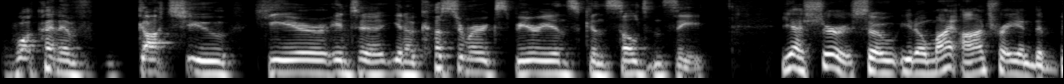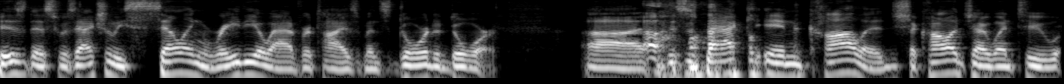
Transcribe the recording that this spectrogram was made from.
What kind of got you here into, you know, customer experience consultancy? Yeah, sure. So, you know, my entree into business was actually selling radio advertisements door to door. Uh, oh, this is back wow. in college. The college I went to,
